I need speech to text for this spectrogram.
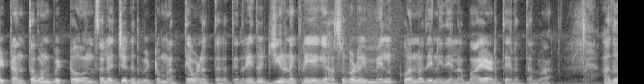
ರಿಟರ್ನ್ ತೊಗೊಂಡ್ಬಿಟ್ಟು ಒಂದು ಸಲ ಜಗದ್ಬಿಟ್ಟು ಮತ್ತೆ ಒಳಗೆ ತಗುತ್ತೆ. ಅಂದರೆ ಇದು ಜೀರ್ಣಕ್ರಿಯೆಗೆ ಹಸುಗಳು ಈ ಮೆಲ್ಕು ಅನ್ನೋದೇನಿದೆಯಲ್ಲ, ಬಾಯಿ ಬಾಯಾಡ್ತಾ ಇರುತ್ತಲ್ವ? ಅದು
